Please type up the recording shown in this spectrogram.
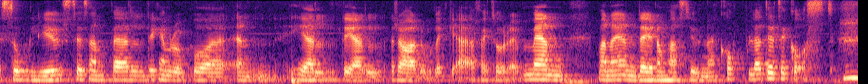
solljus till exempel. Det kan bero på en hel del rad olika faktorer. Men man har ändå i de här studierna kopplat det till kost. Mm.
